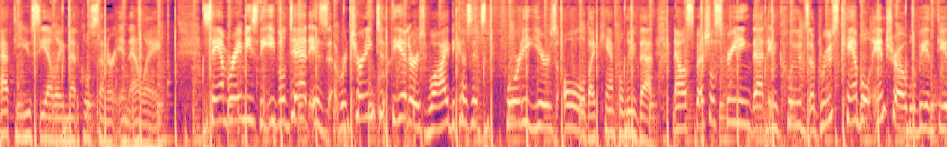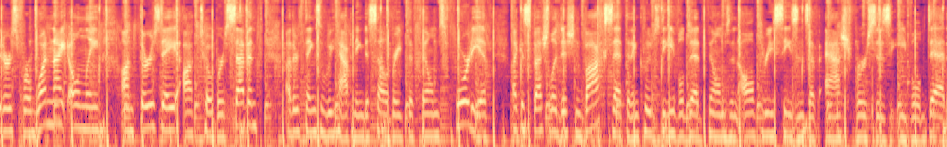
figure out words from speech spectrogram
at the UCLA Medical Center in LA. Sam Raimi's The Evil Dead is returning to theaters. Why? Because it's 40 years old. I can't believe that. Now, a special screening that includes a Bruce Campbell intro will be in theaters for one night only on Thursday, October 7th. Other things will be happening to celebrate the film's 40th, like a special edition box set that includes the Evil Dead films and all three seasons of Ash vs. Evil Dead.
